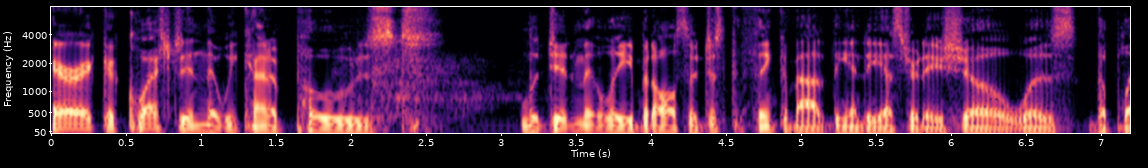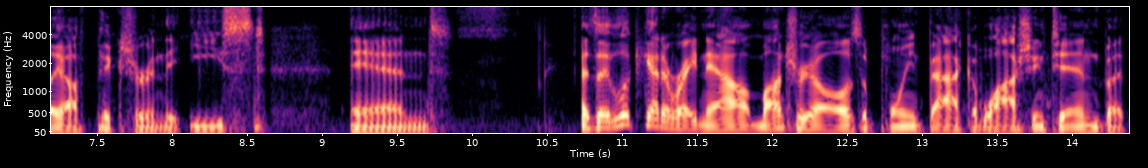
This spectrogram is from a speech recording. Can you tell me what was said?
Eric, a question that we kind of posed legitimately, but also just to think about at the end of yesterday's show was the playoff picture in the East. And as I look at it right now, Montreal is a point back of Washington, but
